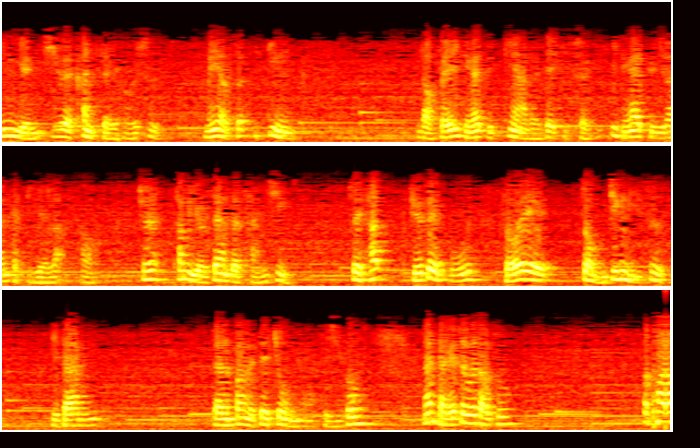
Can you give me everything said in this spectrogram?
因缘机会看谁合适，没有说一定老辈一定要对囝的对谁，一定要对人家爹了哦，就是他们有这样的弹性，所以他绝对不所谓总经理制比咱咱人帮的最重要，就是讲咱大家做位导出，他怕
